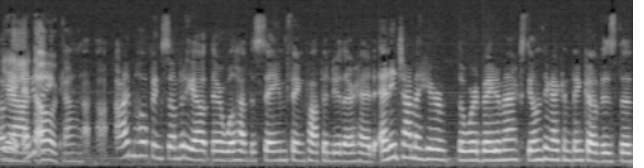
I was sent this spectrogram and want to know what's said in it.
Okay, yeah. anybody- oh God. I- I'm hoping somebody out there will have the same thing pop into their head. Anytime I hear the word Betamax, the only thing I can think of is the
